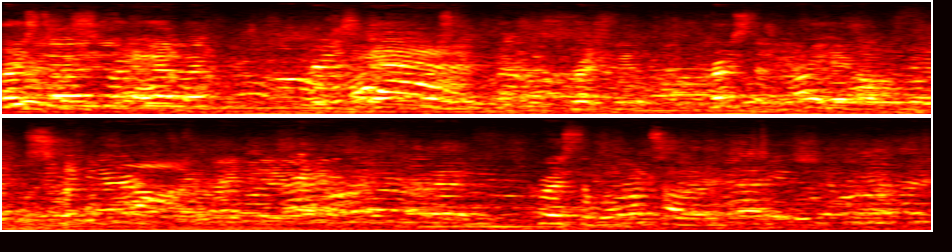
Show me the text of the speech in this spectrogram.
Kristen, Kristen, Kristen, right here. Kristen, one more time.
